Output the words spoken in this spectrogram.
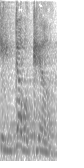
Team double kill.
